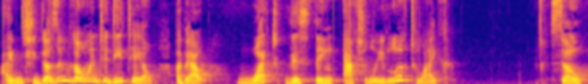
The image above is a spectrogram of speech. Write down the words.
And she doesn't go into detail about what this thing actually looked like. So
